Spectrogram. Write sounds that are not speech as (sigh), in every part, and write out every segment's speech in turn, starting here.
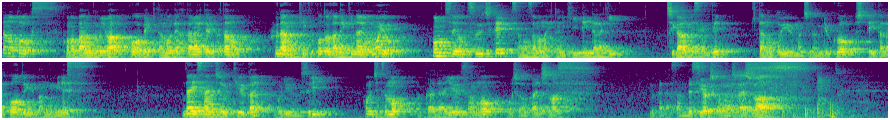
北野トークスこの番組は神戸北野で働いている方の普段聞くことができない思いを音声を通じてさまざまな人に聞いていただき違う目線で北野という街の魅力を知っていただこうという番組です。第39回ボリューム3本日も向田優さんをご紹介します。向田さんです。よろしくお願いしますます。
